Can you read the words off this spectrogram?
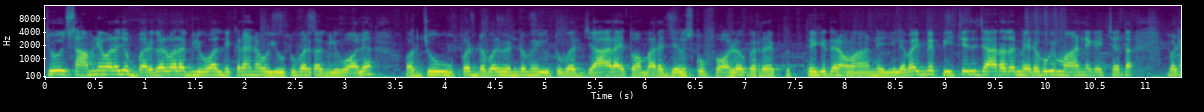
जो सामने वाला, जो बर्गर वाला ग्लू वॉल दिख रहा है ना, वो यूट्यूबर का ग्लू वॉल है। और जो ऊपर डबल विंडो में यूट्यूबर जा रहा है तो हमारा जय उसको फॉलो कर रहा है कुत्ते की तरह मारने के लिए। भाई मैं पीछे से जा रहा था, मेरे को भी मारने का इच्छा था। बट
